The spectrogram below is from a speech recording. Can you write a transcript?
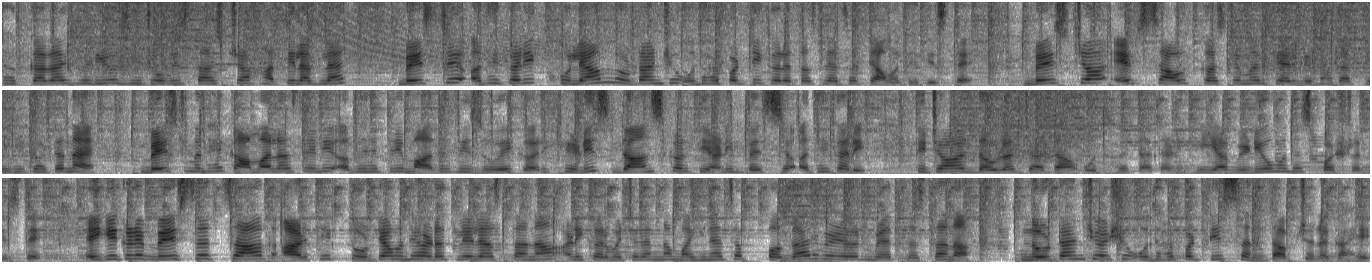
धक्कादायक व्हिडिओ झी चोवीस तासच्या हाती लागलाय. बेस्टचे अधिकारी खुल्याम नोटांची उधळपट्टी करत असल्याचं त्यामध्ये दिसतंय. बेस्टच्या एफ साऊथ कस्टमर केअर विभागातली ही घटना आहे. बेस्टमध्ये कामाला असलेली अभिनेत्री माधवी जुवेकर हिडीस डान्स करते आणि बेस्टचे अधिकारी तिच्यावर दौलत जादा उधळतात. आणि हे या व्हिडिओमध्ये स्पष्ट दिसते एकीकडे बेस्टचं चाक आर्थिक तोट्यामध्ये अडकलेलं असताना आणि कर्मचाऱ्यांना महिन्याचा पगार वेळेवर मिळत नसताना नोटांची अशी उधळपट्टी संतापजनक आहे.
